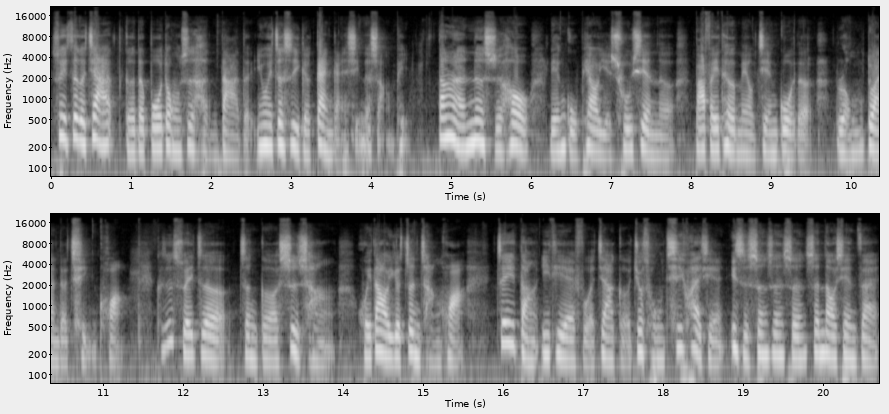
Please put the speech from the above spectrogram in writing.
所以这个价格的波动是很大的，因为这是一个杠杆型的商品。当然，那时候连股票也出现了巴菲特没有见过的熔断的情况。可是，随着整个市场回到一个正常化，这一档 ETF 的价格就从七块钱一直升升升升到现在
